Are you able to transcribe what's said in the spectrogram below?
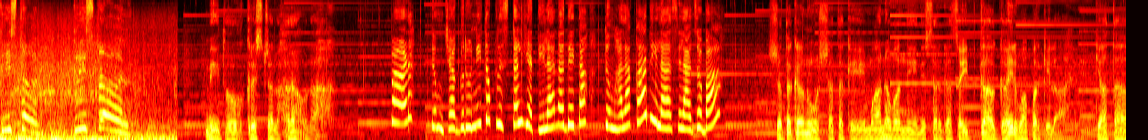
क्रिस्टल क्रिस्टल! मी तो क्रिस्टल हरवला. पण तुमच्या गुरुनी तो क्रिस्टल यतीला न देता तुम्हाला का दिला असेल आजोबा? शतकानुशतके मानवांनी निसर्गाचा इतका गैरवापर केला आहे की आता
